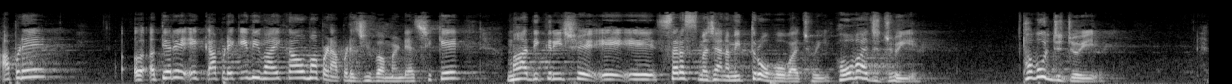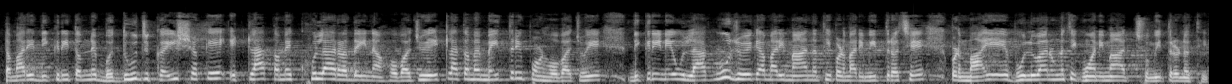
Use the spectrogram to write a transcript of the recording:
આપણે અત્યારે એક, આપણે એક એવી વાયકાઓમાં પણ આપણે જીવવા માંડ્યા છીએ કે મહાદીકરી છે એ એ સરસ મજાના મિત્રો હોવા જોઈએ, હોવા જ જોઈએ. થવું જ જોઈએ. તમારી દીકરી તમને બધું જ કહી શકે, એટલા તમે ખુલ્લા હૃદયના હોવા જોઈએ, એટલા તમે મૈત્રીપૂર્ણ હોવા જોઈએ. દીકરીને એવું લાગવું જોઈએ કે આ મારી માં નથી, પણ મારી મિત્ર છે. પણ માએ એ ભૂલવાનું નથી કે હું આની માં જ છું, મિત્ર નથી.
